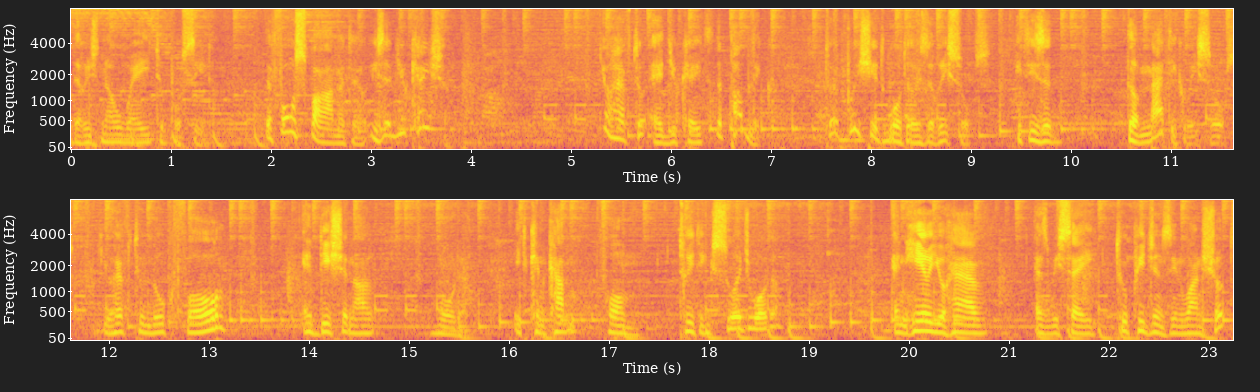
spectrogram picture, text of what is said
there is no way to proceed. The fourth parameter is education. You have to educate the public to appreciate water as a resource. It is a dramatic resource. You have to look for additional water. It can come from treating sewage water, and here you have, as we say, two pigeons in one shot.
